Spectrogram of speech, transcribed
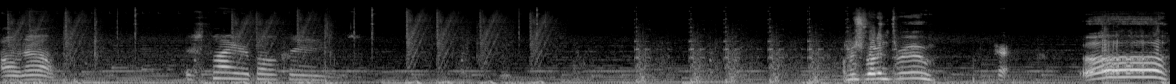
Oh no. There's fireball things. I'm just running through. Oh!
